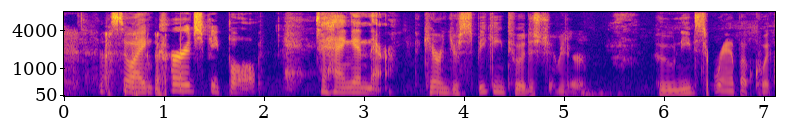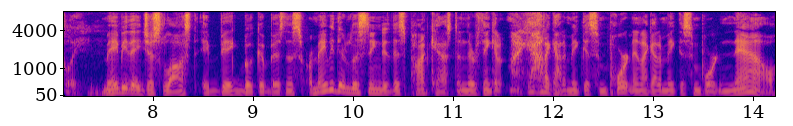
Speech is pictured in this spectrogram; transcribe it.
so I encourage people to hang in there. Caryn, you're speaking to a distributor who needs to ramp up quickly. Maybe they just lost a big book of business, or maybe they're listening to this podcast and they're thinking, my God, I got to make this important and I got to make this important now.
